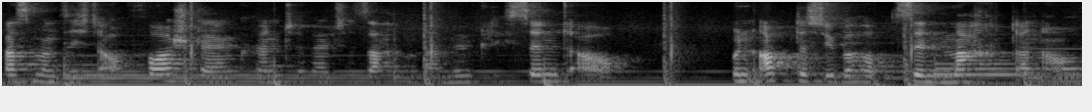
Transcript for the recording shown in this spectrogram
was man sich da auch vorstellen könnte, welche Sachen da möglich sind auch und ob das überhaupt Sinn macht dann auch.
